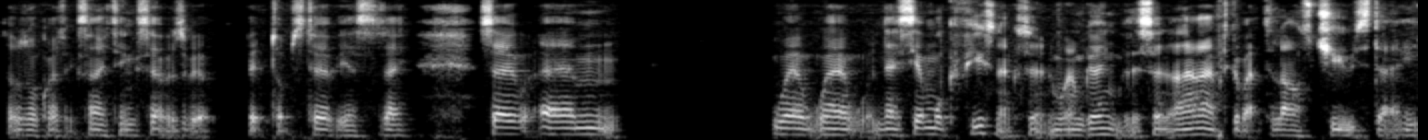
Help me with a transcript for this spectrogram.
So that was all quite exciting. So it was a bit bit topsy turvy yesterday. So um, where where now see I'm more confused now because I don't know where I'm going with this. and I have to go back to last Tuesday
